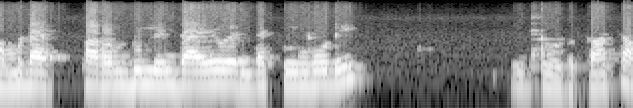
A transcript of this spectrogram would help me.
നമ്മുടെ പറമ്പിലുണ്ടായ വെണ്ടയ്ക്കയും കൂടി ഇട്ട് കൊടുക്കാം കേട്ടോ.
